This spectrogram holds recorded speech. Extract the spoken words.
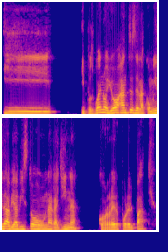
Y, y pues bueno, yo antes de la comida había visto una gallina correr por el patio.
